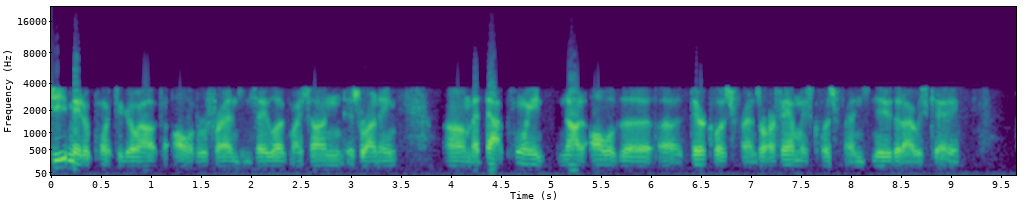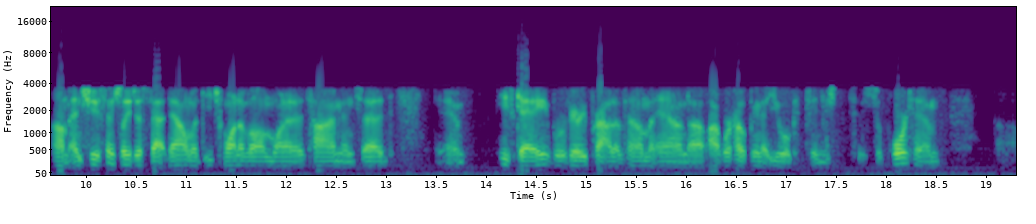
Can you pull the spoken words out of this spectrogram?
she made a point to go out to all of her friends and say, "Look, my son is running." Um, at that point, not all of the uh, their close friends or our family's close friends knew that I was gay, um, and she essentially just sat down with each one of them one at a time and said, you know, "He's gay. We're very proud of him, and uh, we're hoping that you will continue to support him." Uh,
